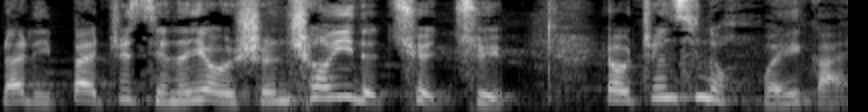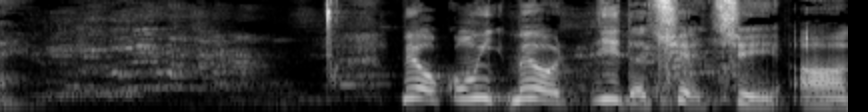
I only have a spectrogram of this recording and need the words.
来礼拜之前呢，要有神称义的确据，要真心的悔改。没有公义、没有义的确据啊，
